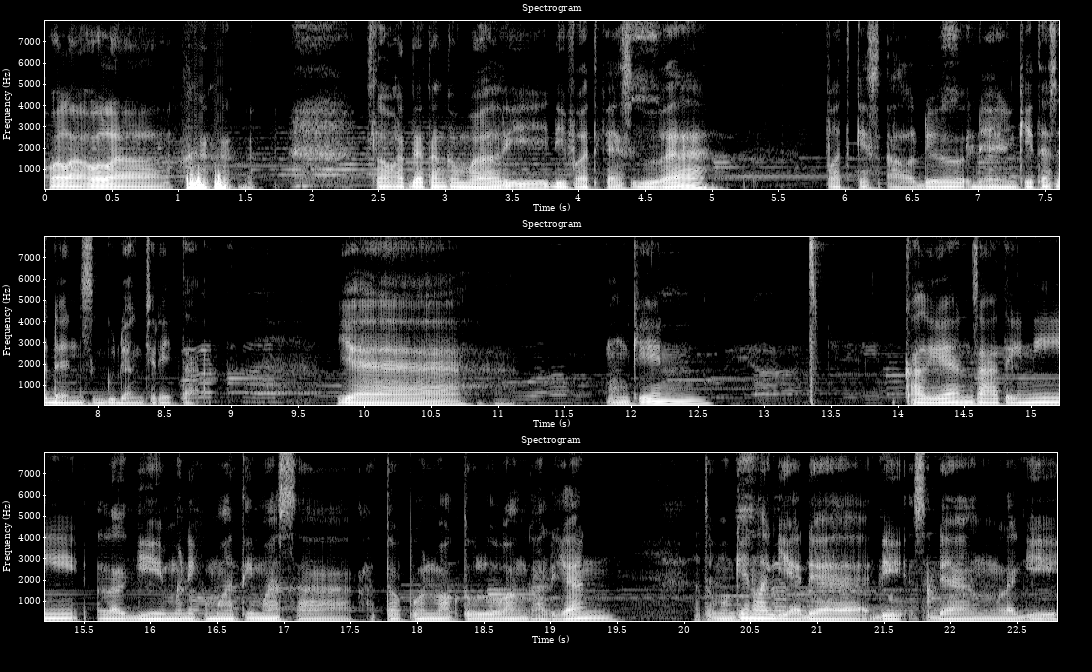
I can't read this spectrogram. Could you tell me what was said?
hola hola. Selamat datang kembali di podcast gua, podcast Aldo dan kita sedang segudang cerita. Ya, mungkin kalian saat ini lagi menikmati masa ataupun waktu luang kalian atau mungkin lagi ada di sedang lagi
